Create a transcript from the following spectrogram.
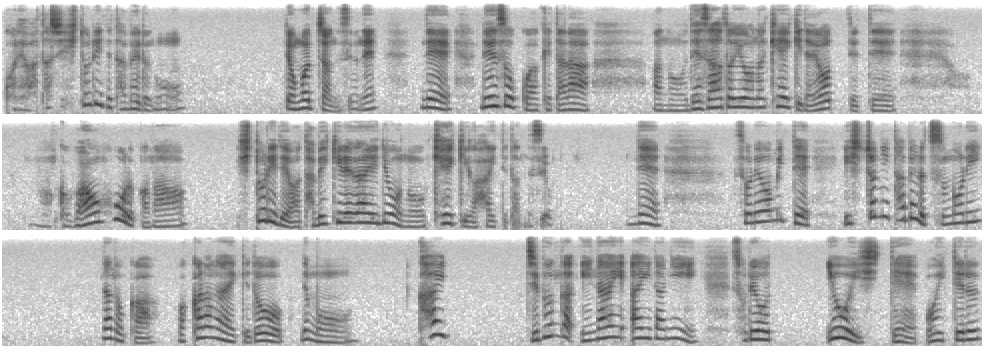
これ私一人で食べるの？って思っちゃうんですよね。で、冷蔵庫開けたら、あのデザート用のケーキだよって言ってなんかワンホールかな？1人では食べきれない量のケーキが入ってたんですよ。でそれを見て一緒に食べるつもりなのかわからないけどでもかい自分がいない間にそれを用意して置いてる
